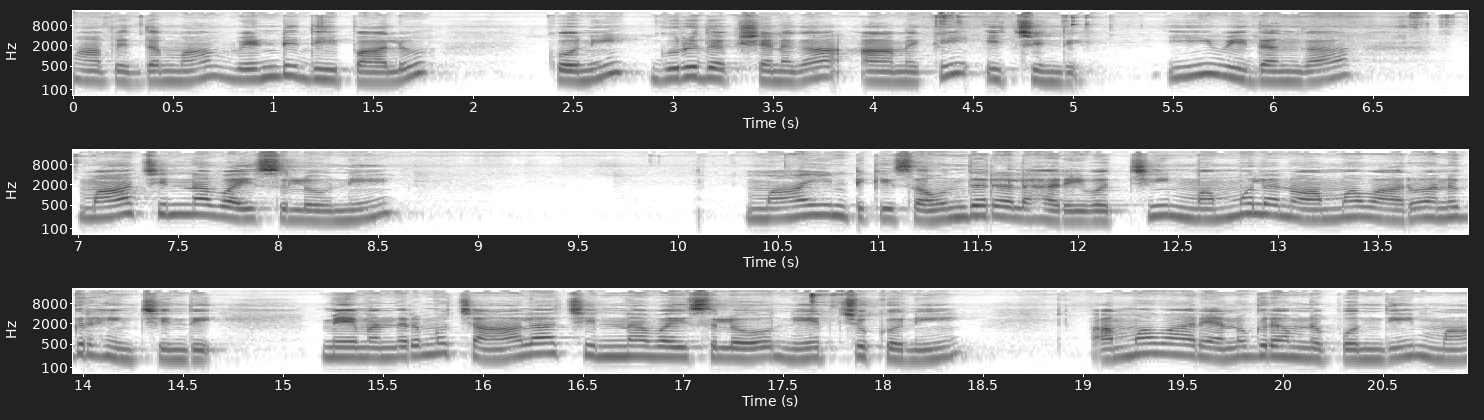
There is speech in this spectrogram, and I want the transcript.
మా పెద్దమ్మ వెండి దీపాలు కొని గురుదక్షిణగా ఆమెకి ఇచ్చింది. ఈ విధంగా మా చిన్న వయసులోనే మా ఇంటికి సౌందర్యలహరి వచ్చి మమ్ములను అమ్మవారు అనుగ్రహించింది. మేమందరము చాలా చిన్న వయసులో నేర్చుకొని అమ్మవారి అనుగ్రహంను పొంది మా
